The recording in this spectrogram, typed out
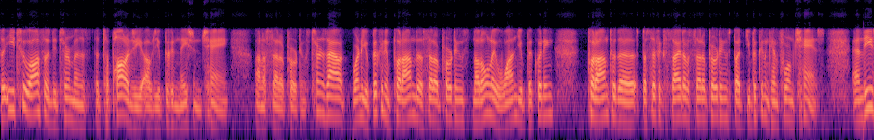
So E2 also determines the topology of the ubiquitination chain on the cellular proteins. Turns out when ubiquitin put on the cellular proteins, not only one ubiquitin put onto the specific site of cellular proteins, but ubiquitin can form chains. And these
